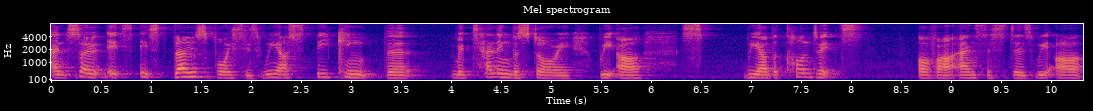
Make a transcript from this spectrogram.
and so it's it's those voices we are speaking the we're telling the story. We are we are the conduits of our ancestors. We are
